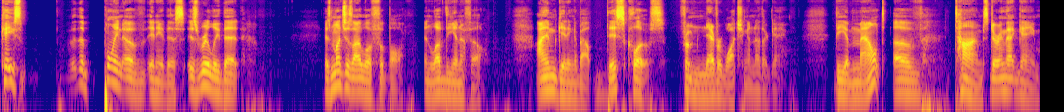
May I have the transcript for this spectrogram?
case the point of any of this is really that as much as I love football and love the NFL, I am getting about this close from never watching another game. The amount of times during that game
